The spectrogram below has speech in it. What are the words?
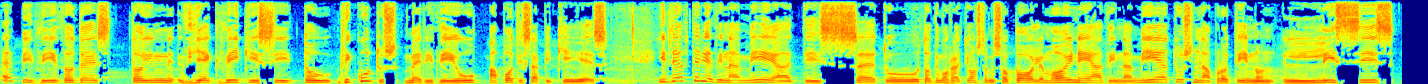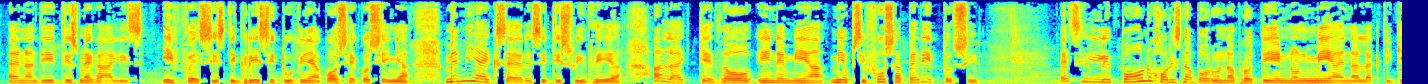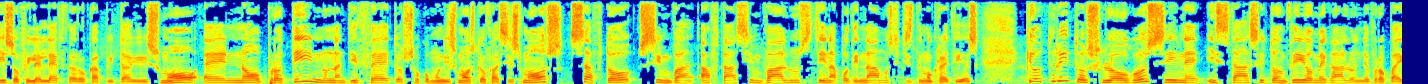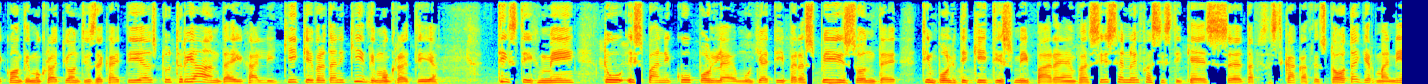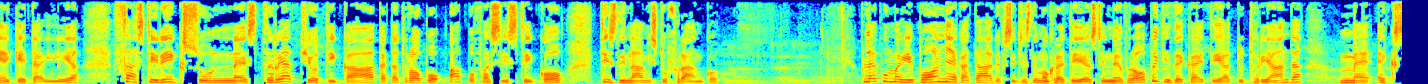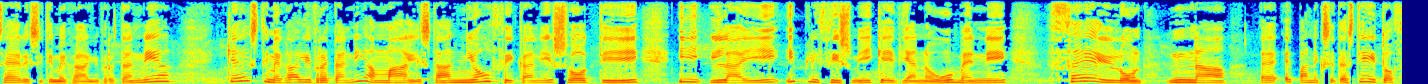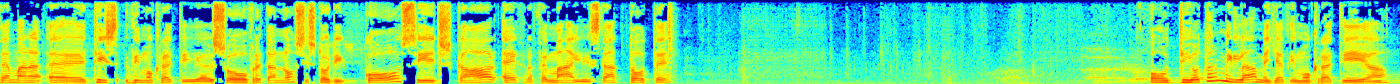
επιδίδονται στην διεκδίκηση του δικού τους μεριδίου από τις απικίες. Η δεύτερη αδυναμία της, ε, του, των δημοκρατιών στο Μεσοπόλεμο είναι η αδυναμία τους να προτείνουν λύσεις εναντί της μεγάλης ύφεσης στην κρίση του 1929 με μία εξαίρεση τη Σουηδία. Αλλά και εδώ είναι μία μειοψηφούσα περίπτωση. Έτσι λοιπόν, χωρίς να μπορούν να προτείνουν μια εναλλακτική στο φιλελεύθερο καπιταλισμό, ενώ προτείνουν αντιθέτως ο κομμουνισμός και ο φασισμός, σε αυτό, αυτά συμβάλλουν στην αποδυνάμωση της δημοκρατίας. Και ο τρίτος λόγος είναι η στάση των δύο μεγάλων ευρωπαϊκών δημοκρατιών της δεκαετίας του 30, η γαλλική και η βρετανική δημοκρατία τη στιγμή του Ισπανικού πολέμου γιατί υπερασπίζονται την πολιτική της μη παρέμβασης ενώ οι φασιστικές, ε, τα φασιστικά καθεστώτα, Γερμανία και Ιταλία θα στηρίξουν στρατιωτικά κατά τρόπο αποφασιστικό τις δυνάμεις του Φράγκο. Βλέπουμε λοιπόν μια κατάρρευση της δημοκρατίας στην Ευρώπη τη δεκαετία του 30 με εξαίρεση τη Μεγάλη Βρετανία και στη Μεγάλη Βρετανία μάλιστα νιώθει κανείς ότι οι λαοί, οι πληθυσμοί και οι διανοούμενοι θέλουν να ε, επανεξεταστεί το θέμα ε, της δημοκρατίας. Ο Βρετανός ιστορικός C.H. Carr έγραφε μάλιστα τότε ότι όταν μιλάμε για δημοκρατία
